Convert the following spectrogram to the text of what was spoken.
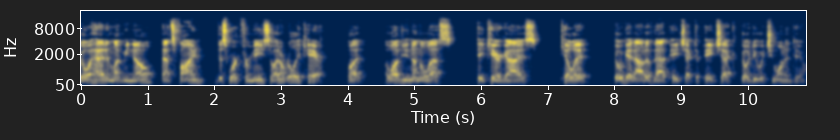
go ahead and let me know. That's fine. This worked for me, so I don't really care. But I love you nonetheless. Take care, guys. Kill it. Go get out of that paycheck to paycheck. Go do what you want to do.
